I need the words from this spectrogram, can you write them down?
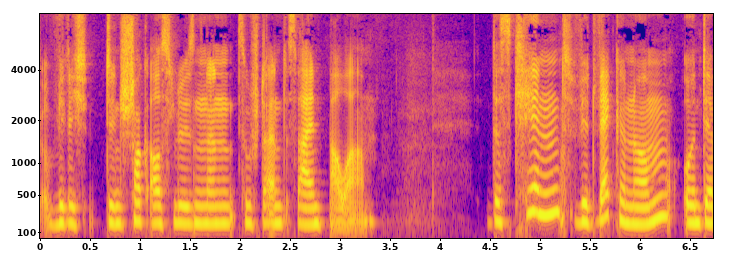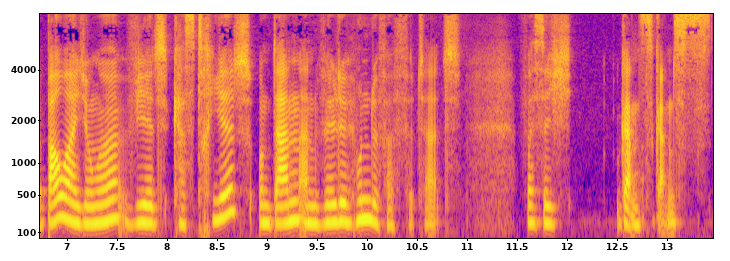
wirklich den Schock auslösenden Zustand. Es war ein Bauer. Das Kind wird weggenommen und der Bauerjunge wird kastriert und dann an wilde Hunde verfüttert. Was ich ganz, ganz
